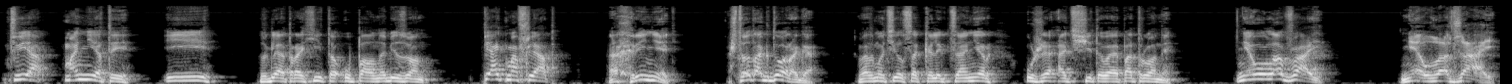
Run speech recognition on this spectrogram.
«Две монеты и...» Взгляд Рахита упал на бизон. «Пять мафлят». «Охренеть! Что так дорого?» Возмутился коллекционер, уже отсчитывая патроны. «Не улажай!» «Не улажай!»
